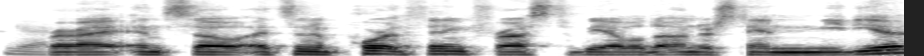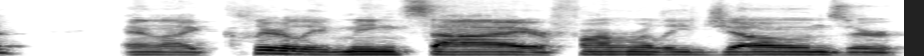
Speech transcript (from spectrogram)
Yeah. Right. And so it's an important thing for us to be able to understand media and like clearly Ming Tsai or Farmer Lee Jones or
